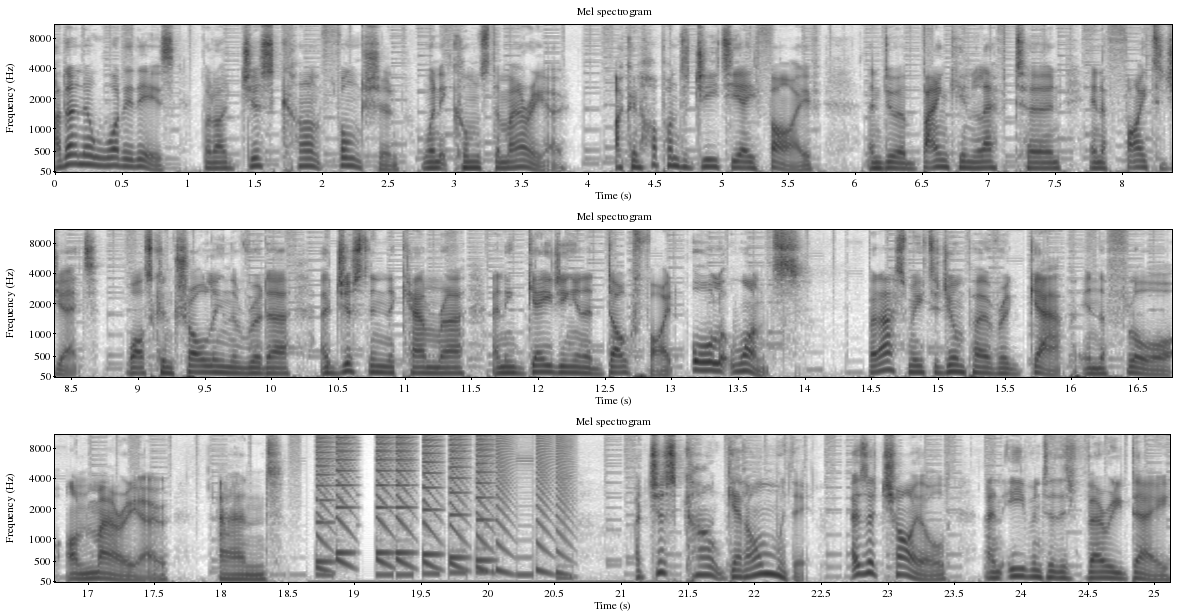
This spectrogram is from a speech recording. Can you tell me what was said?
I don't know what it is, but I just can't function when it comes to Mario. I can hop onto GTA 5 and do a banking left turn in a fighter jet, whilst controlling the rudder, adjusting the camera, and engaging in a dogfight all at once. But ask me to jump over a gap in the floor on Mario, and. I just can't get on with it. As a child, and even to this very day,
